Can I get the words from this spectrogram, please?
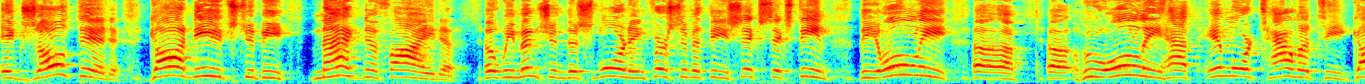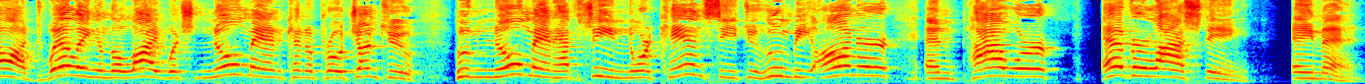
exalted. God needs to be magnified. Uh, we mentioned this morning, 1 Timothy 6.16, the only, uh, uh, who only hath immortality, God, dwelling in the light which no man can approach unto, whom no man hath seen nor can see, to whom be honor and power everlasting. Amen.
